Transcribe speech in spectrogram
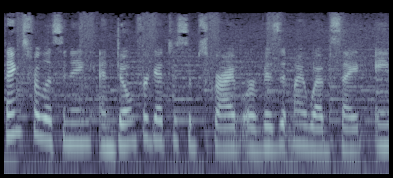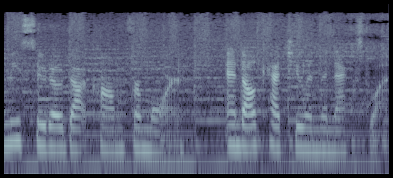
Thanks for listening, and don't forget to subscribe or visit my website, amysuto.com, for more. And I'll catch you in the next one.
